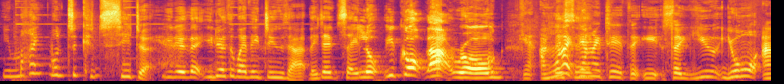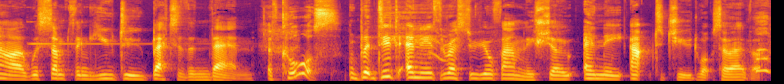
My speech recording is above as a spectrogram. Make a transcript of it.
you might want to consider. You know that you know the way they do that. They don't say, "Look, you got that wrong." Yeah, I They like say, the idea that you. So you, your hour was something you do better than them. Of course. But did any of the rest of your family show any aptitude whatsoever? Well,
